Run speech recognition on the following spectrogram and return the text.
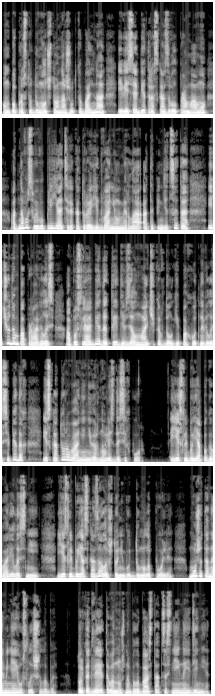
Он попросту думал, что она жутко больна, и весь обед рассказывал про маму одного своего приятеля, которая едва не умерла от аппендицита и чудом поправилась, а после обеда Тедди взял мальчика в долгий поход на велосипедах, из которого они не вернулись до сих пор. «Если бы я поговорила с ней, если бы я сказала что-нибудь», — думала Полли, «может, она меня и услышала бы. Только для этого нужно было бы остаться с ней наедине».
